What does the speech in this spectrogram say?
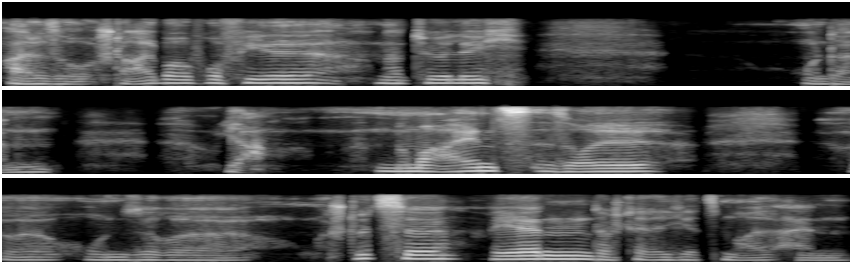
Also Stahlbauprofil natürlich und dann, ja, Nummer 1 soll äh, unsere Stütze werden. Da stelle ich jetzt mal ein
